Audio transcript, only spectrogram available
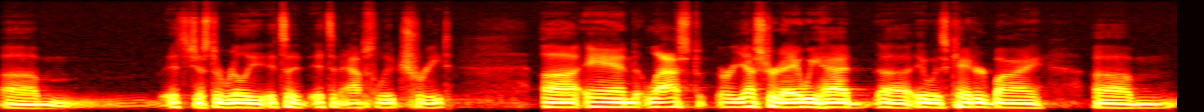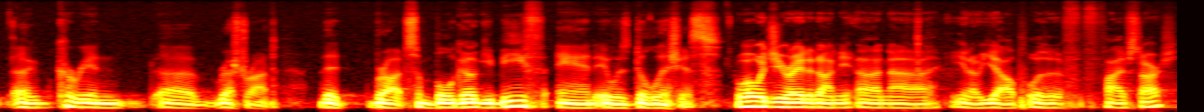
um, it's just a really it's a it's an absolute treat. Uh, and last or yesterday we had uh, it was catered by um, a Korean uh, restaurant that brought some bulgogi beef and it was delicious. what would you rate it on, on uh, you know, Yelp? Was it five stars?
